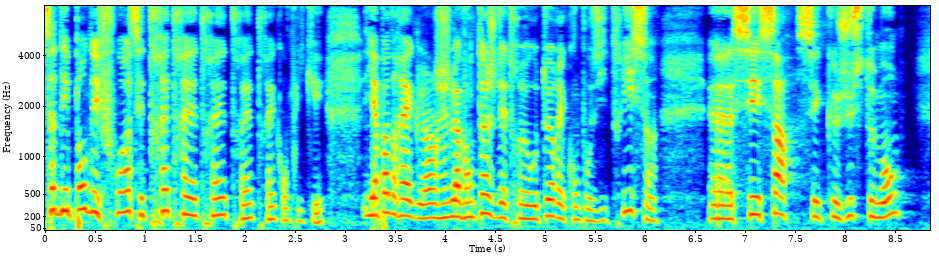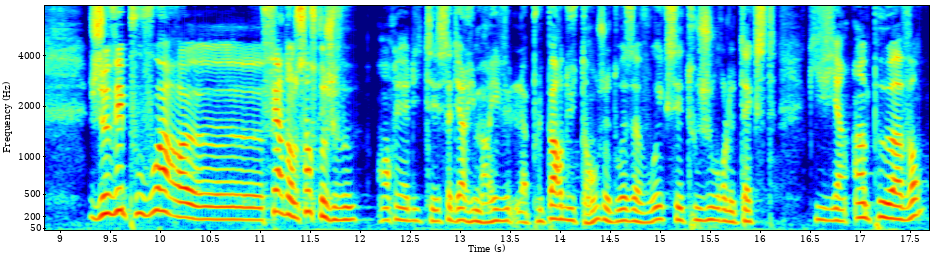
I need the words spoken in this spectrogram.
Ça dépend des fois, c'est très très très très très compliqué. Il n'y a pas de règle. Alors j'ai l'avantage d'être auteur et compositrice. Euh, c'est ça, c'est que justement, je vais pouvoir euh, faire dans le sens que je veux en réalité. C'est-à-dire, il m'arrive la plupart du temps, je dois avouer que c'est toujours le texte qui vient un peu avant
